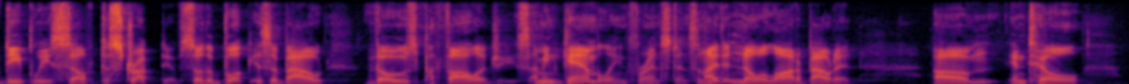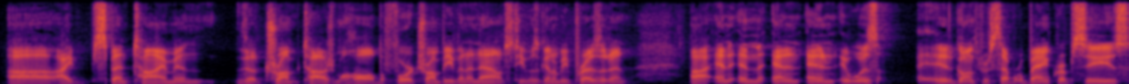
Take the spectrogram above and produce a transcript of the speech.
deeply self-destructive. So the book is about those pathologies. I mean, gambling, for instance, and I didn't know a lot about it um, until uh, I spent time in the Trump Taj Mahal before Trump even announced he was going to be president, uh, and and and and it was it had gone through several bankruptcies.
